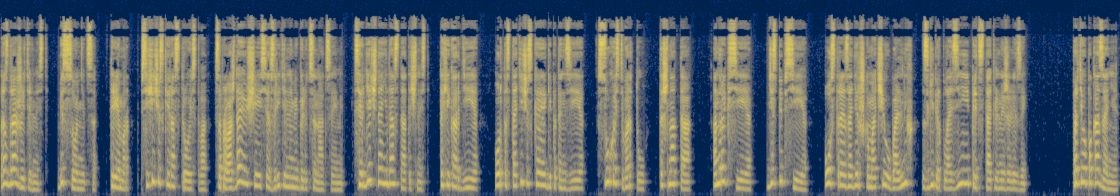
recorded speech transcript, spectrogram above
раздражительность, бессонница, тремор, психические расстройства, сопровождающиеся зрительными галлюцинациями, сердечная недостаточность, тахикардия, ортостатическая гипотензия, сухость во рту, тошнота, анорексия, диспепсия, острая задержка мочи у больных с гиперплазией предстательной железы. Противопоказания.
